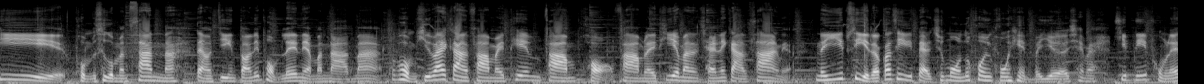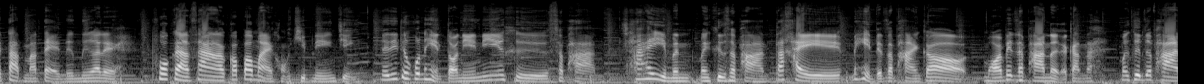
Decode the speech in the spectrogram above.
ที่ผมรู้สึกว่ามันสั้นนะ แต่จริงตอนที่ผมเล่นเนี่ยมันนานมาก เพราะผมคิดว่าการฟาร์มไอเทมฟาร์มของฟาร์มอะไรที่มันใช้ในการสร้างเนี่ย ใน 24 แล้วก็ 48 ชั่วโมงทุกคนคงเห็นไปเยอะใช่ไหมคลิปนี้ผมเลยตัดมาแต่เนื้อๆเลย พวกการสร้างแล้วก็เป้าหมายของคลิปนี้จริงๆและที่ทุกคนเห็นตอนนี้นี่ก็คือสะพาน ใช่มันมันคือสะพาน ถ้าใครไม่เห็นเป็นสะพานก็มองให้เป็นสะพานหน่อยแล้วกันนะมันคือสะพาน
